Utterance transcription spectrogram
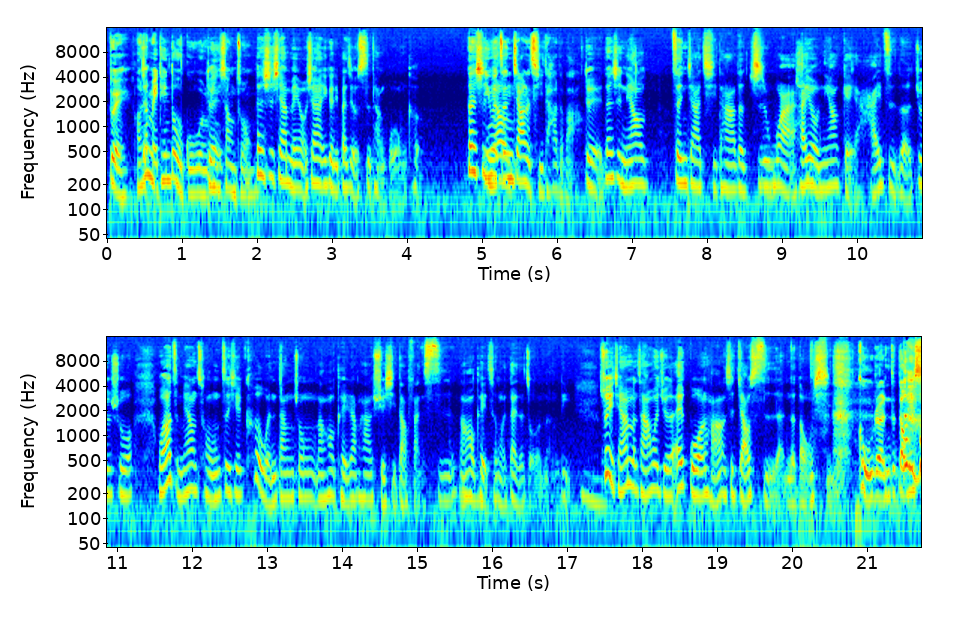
对，好像每天都有国文，印象中。但是现在没有，现在一个礼拜只有四堂国文课。但是因为增加了其他的吧？对，但是你要。增加其他的之外，嗯、还有你要给孩子的，就是说，我要怎么样从这些课文当中，然后可以让他学习到反思，然后可以成为带着走的能力。嗯、所以以前他们常常会觉得，哎，国文好像是教死人的东西，古人的东西，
